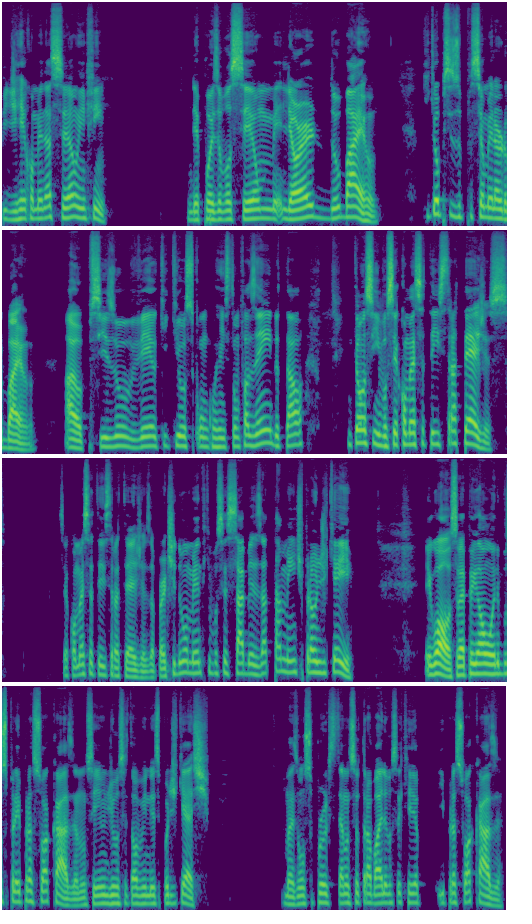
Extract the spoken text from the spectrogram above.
pedir recomendação, enfim. Depois eu vou ser o melhor do bairro. O que, que eu preciso para ser o melhor do bairro? Ah, eu preciso ver o que, que os concorrentes estão fazendo e tal. Então, assim, você começa a ter estratégias. Você começa a ter estratégias a partir do momento que você sabe exatamente para onde quer ir. Igual, você vai pegar um ônibus para ir para sua casa. Não sei onde você está ouvindo esse podcast. Mas vamos supor que você está no seu trabalho e você quer ir para sua casa.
